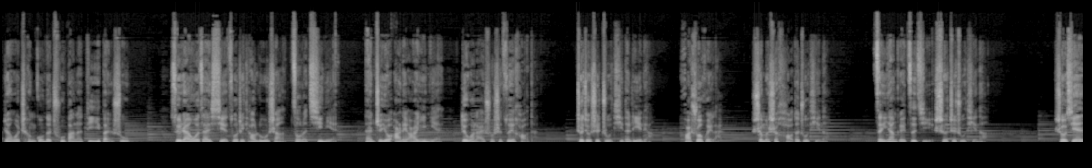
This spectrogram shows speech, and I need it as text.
让我成功的出版了第一本书。虽然我在写作这条路上走了七年，但只有2021年对我来说是最好的。这就是主题的力量。话说回来，什么是好的主题呢？怎样给自己设置主题呢？首先，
